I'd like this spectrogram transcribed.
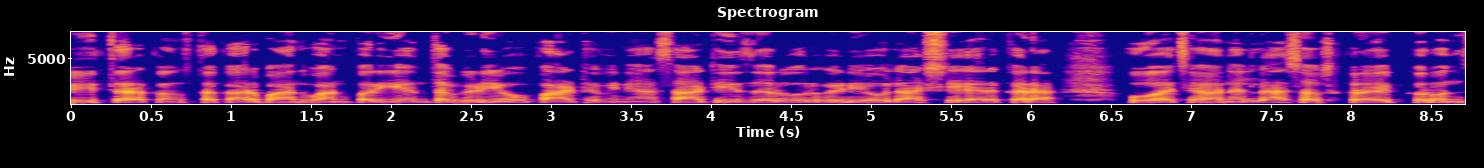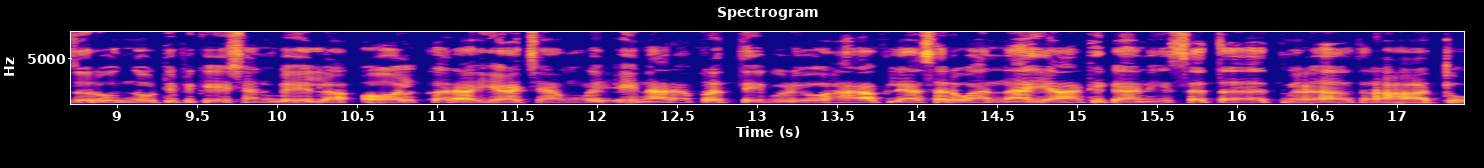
इतर कंस्तकार बांधवांपर्यंत व्हिडिओ पाठविण्यासाठी जरूर व्हिडिओला शेअर करा व चॅनलला सबस्क्राईब करून जरूर नोटिफिकेशन बेलला ऑल करा. याच्यामुळे येणारा प्रत्येक व्हिडिओ हा आपल्या सर्वांना या ठिकाणी सतत मिळत राहतो.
